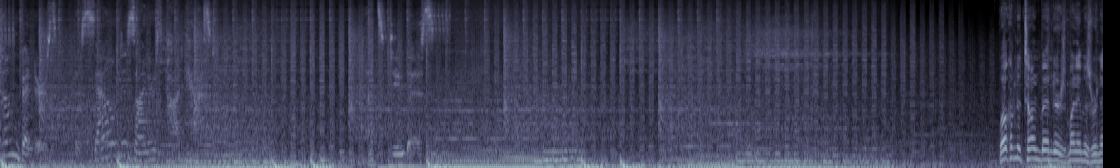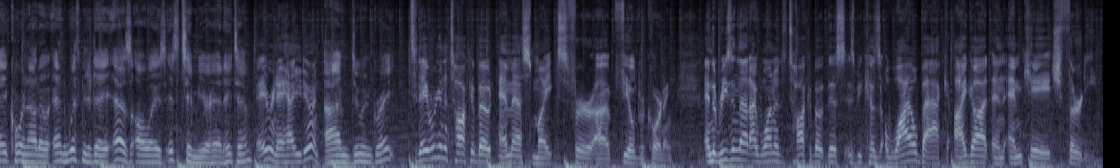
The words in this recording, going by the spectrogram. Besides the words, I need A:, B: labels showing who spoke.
A: You're listening to Tone Benders, the Sound Designers Podcast. Let's do this.
B: Welcome to Tone Benders. My name is Renee Coronado, and with me today, as always, it's Tim Muirhead. Hey, Tim.
C: Hey Renee, how you doing?
B: I'm doing great.
C: Today we're going to talk about MS mics for uh, field recording. And the reason that I wanted to talk about this is because a while back I got an MKH30.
